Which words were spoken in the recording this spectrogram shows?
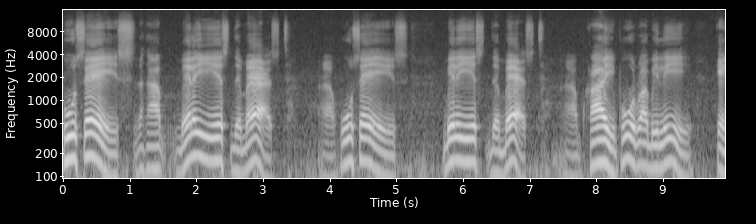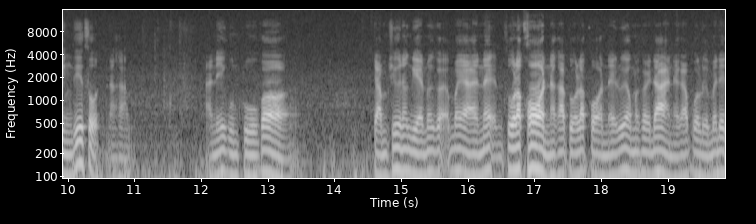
Who says นะครับ Billy is the best Who says Billy is the best นะครับใครพูดว่าบิลลี่เก่งที่สุดนะครับ อันนี้คุณครูก็ จำชื่อนักเรียนมันก็ไม่อ่าในตัวละครนะครับ ตัวละครในเรื่องไม่ค่อยได้นะครับ ก็เลยไม่ได้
